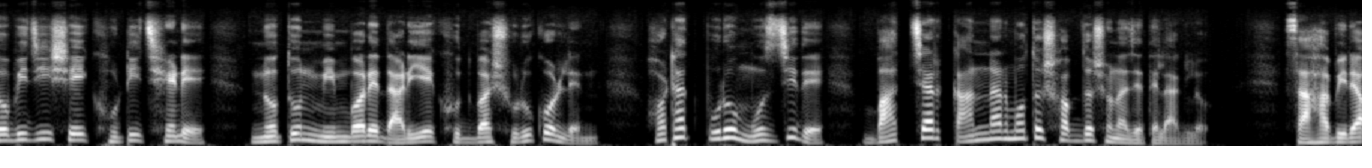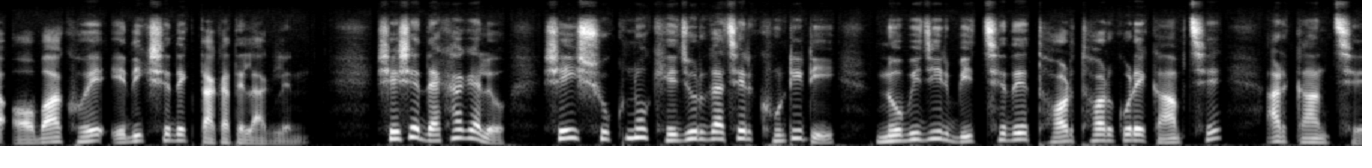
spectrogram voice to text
নবীজি সেই খুঁটি ছেড়ে নতুন মিম্বরে দাঁড়িয়ে খুদবা শুরু করলেন, হঠাৎ পুরো মসজিদে বাচ্চার কান্নার মতো শব্দ শোনা যেতে লাগল। সাহাবিরা অবাক হয়ে এদিক সেদিক তাকাতে লাগলেন। শেষে দেখা গেল, সেই শুকনো খেজুর গাছের খুঁটিটি নবীজির বিচ্ছেদে থরথর করে কাঁপছে আর কাঁদছে।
